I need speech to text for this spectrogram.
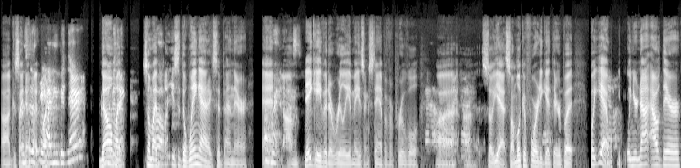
because uh, I, I know my. Say, buddy- have you been there? no, been my there? so my oh. buddies at the Wing Addicts have been there, oh, and oh, right. um, they gave it a really amazing stamp of approval. Oh, uh, uh, so yeah, so I'm looking forward to get there, but but yeah, yeah. when you're not out there,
